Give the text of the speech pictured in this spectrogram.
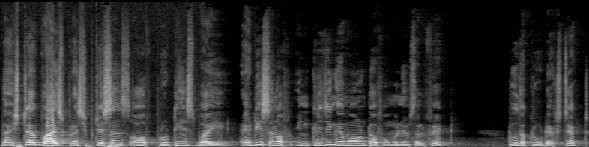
The stepwise precipitations of proteins by addition of increasing amount of ammonium sulphate to the crude extract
